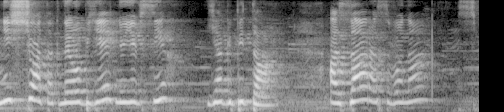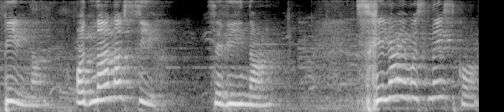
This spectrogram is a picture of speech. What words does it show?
Ніщо так не об'єднує всіх, як біда. А зараз вона спільна, одна на всіх це війна. Схиляємось низько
